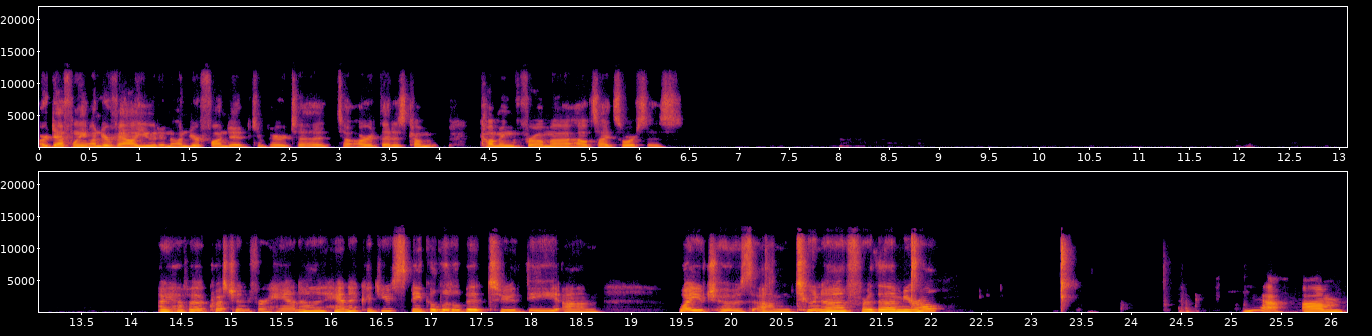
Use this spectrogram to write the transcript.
are definitely undervalued and underfunded compared to to art that is come coming from uh, outside sources I have a question for Hannah. Hannah, could you speak a little bit to the um, why you chose um, tuna for the mural? Yeah. Um,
